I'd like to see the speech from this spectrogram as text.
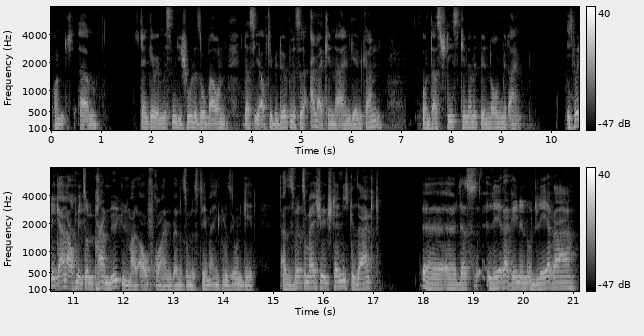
Und ähm, ich denke, wir müssen die Schule so bauen, dass sie auf die Bedürfnisse aller Kinder eingehen kann. Und das schließt Kinder mit Behinderung mit ein. Ich würde gerne auch mit so ein paar Mythen mal aufräumen, wenn es um das Thema Inklusion geht. Also es wird zum Beispiel ständig gesagt, äh, äh, dass Lehrerinnen und Lehrer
